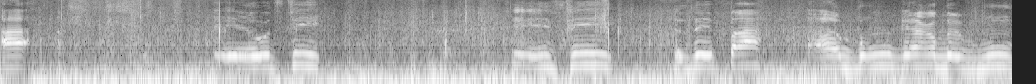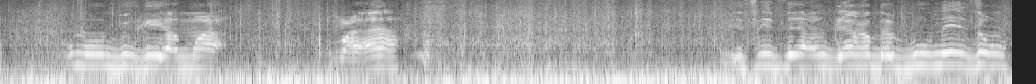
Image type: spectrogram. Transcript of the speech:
Ah Et aussi ici c'est pas un bon garde-boue mon buggy à moi. Voilà. Ici c'est un garde-boue maison.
